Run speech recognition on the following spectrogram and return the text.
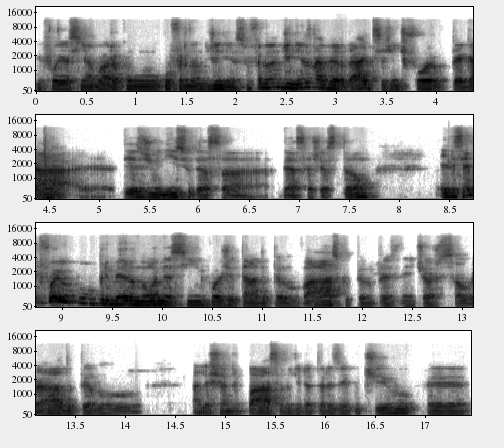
e foi assim agora com, com, o Fernando Diniz. O Fernando Diniz, na verdade, se a gente for pegar é, desde o início dessa, dessa gestão, ele sempre foi o, o primeiro nome assim cogitado pelo Vasco, pelo presidente Jorge Salgado, pelo Alexandre Pássaro, diretor executivo, é,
